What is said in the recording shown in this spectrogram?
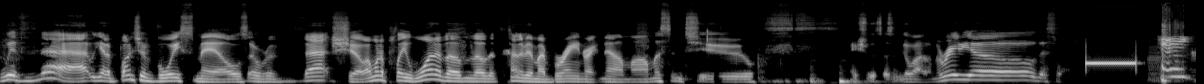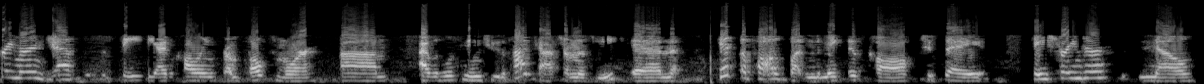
with that, we got a bunch of voicemails over that show. I want to play one of them though that's kind of in my brain right now, Mom. Listen to make sure this doesn't go out on the radio. This one. Hey, Kramer and Jeff. This is Stacey. I'm calling from Baltimore. Um, I was listening to the podcast from this week and hit the pause button to make this call to say, "Hey, stranger, no,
